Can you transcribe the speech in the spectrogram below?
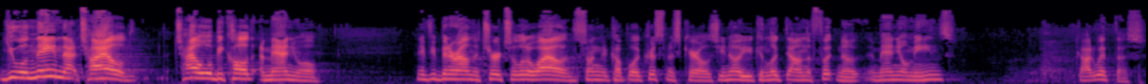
you will name that child. The child will be called Emmanuel. And if you've been around the church a little while and sung a couple of Christmas carols, you know you can look down the footnote. Emmanuel means God with us.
